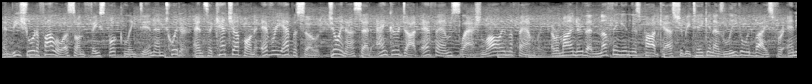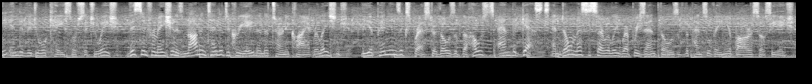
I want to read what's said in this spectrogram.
And be sure to follow us on Facebook, LinkedIn, and Twitter. And to catch up on every episode, join us at anchor.fm slash law in the family. A reminder that nothing in this podcast should be taken as legal advice for any individual case or situation. This information is not intended to create an attorney client relationship. The opinions expressed are those of the hosts and the guests and don't necessarily represent those of the Pennsylvania Bar Association.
